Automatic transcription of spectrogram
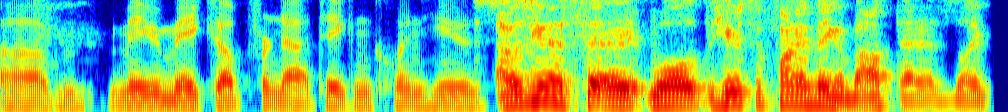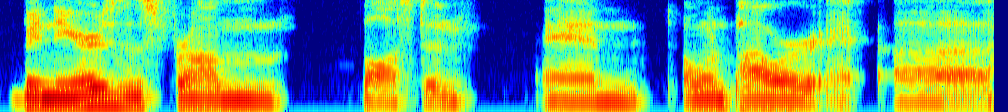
Um, maybe make up for not taking Quinn Hughes. I was gonna say, well, here's the funny thing about that is like Beniers is from Boston, and Owen Power, uh,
